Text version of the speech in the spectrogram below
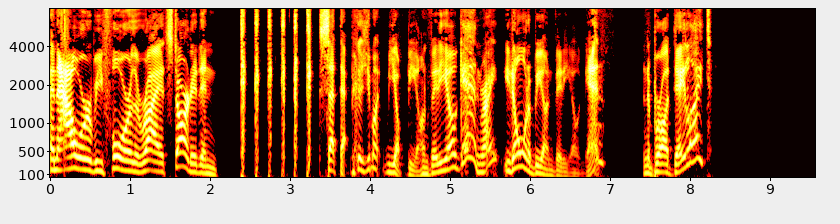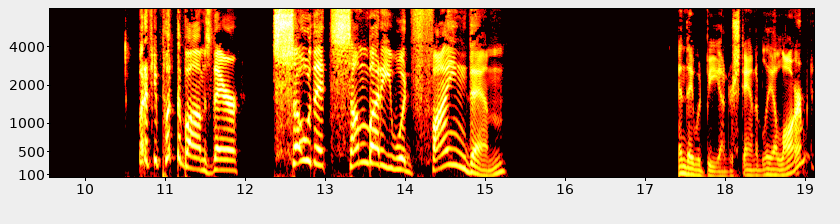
an hour before the riot started, and set that because you might be on video again, right? You don't want to be on video again in the broad daylight. But if you put the bombs there so that somebody would find them and they would be understandably alarmed,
